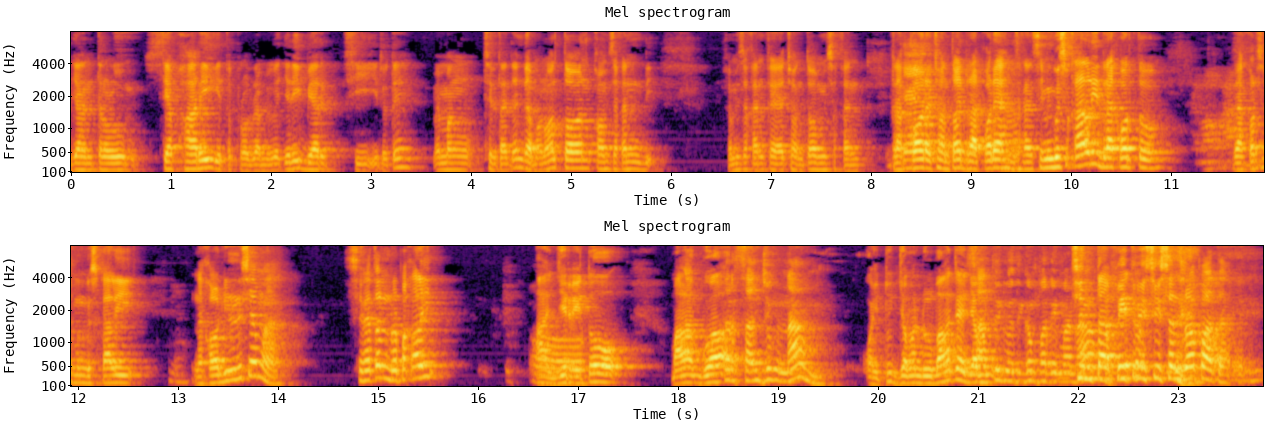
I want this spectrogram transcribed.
jangan terlalu setiap hari gitu program juga. Jadi biar si itu teh memang ceritanya nggak menonton kalau misalkan di kalau misalkan kayak contoh misalkan drakor ya contoh drakor ya. Misalkan seminggu sekali drakor tuh. Drakor seminggu sekali. Nah kalau di Indonesia mah sinetron berapa kali? Anjir itu malah gua tersanjung 6 wah itu zaman dulu banget ya zaman 1 2 3 4 5 6 cinta Fitri season berapa tah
